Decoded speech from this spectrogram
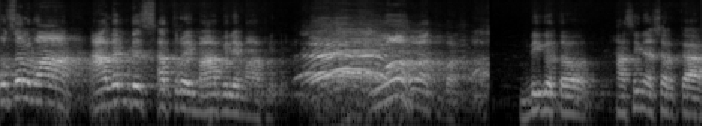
মুসলমান, আলেমদের ছাত্র এই মাহফিলে মাহফিলে। বিগত হাসিনা সরকার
